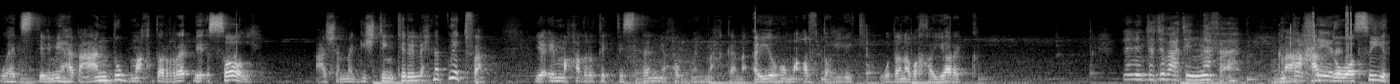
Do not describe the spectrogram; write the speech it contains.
وهتستلميها بعنده بمحضر بإيصال عشان ما تجيش تنكري اللي إحنا بندفع. يا إما حضرتك تستني حكم المحكمة. أيهما أفضل ليكي؟ وده أنا بخيرك. لأن أنت تبعت النفقة. مع حد خيرك. وسيط.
